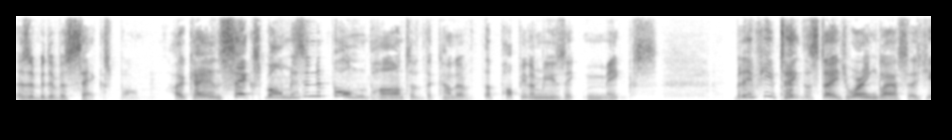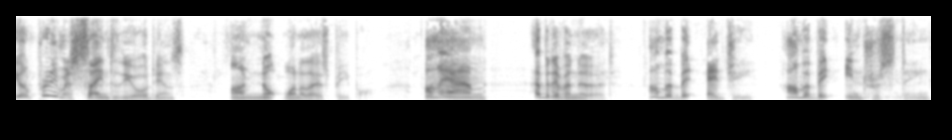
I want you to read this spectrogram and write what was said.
as a bit of a sex bomb. Okay, and sex bomb is an important part of the kind of the popular music mix. But if you take the stage wearing glasses, you're pretty much saying to the audience, I'm not one of those people. I am a bit of a nerd. I'm a bit edgy. I'm a bit interesting,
